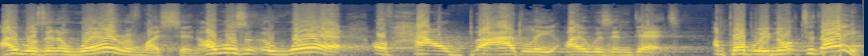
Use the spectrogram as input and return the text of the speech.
I wasn't aware of my sin. I wasn't aware of how badly I was in debt. I'm probably not today.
